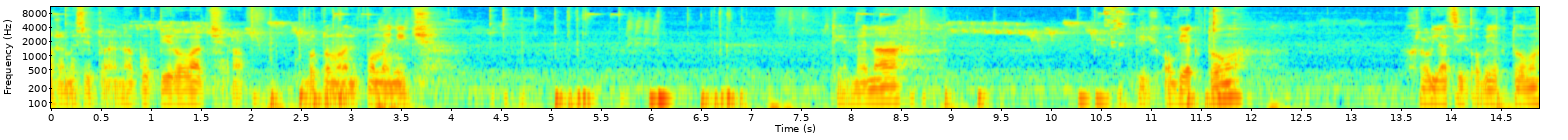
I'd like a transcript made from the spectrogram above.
Môžeme si to aj nakopírovať a potom len pomeniť tie mená tých objektov chrliacich objektov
